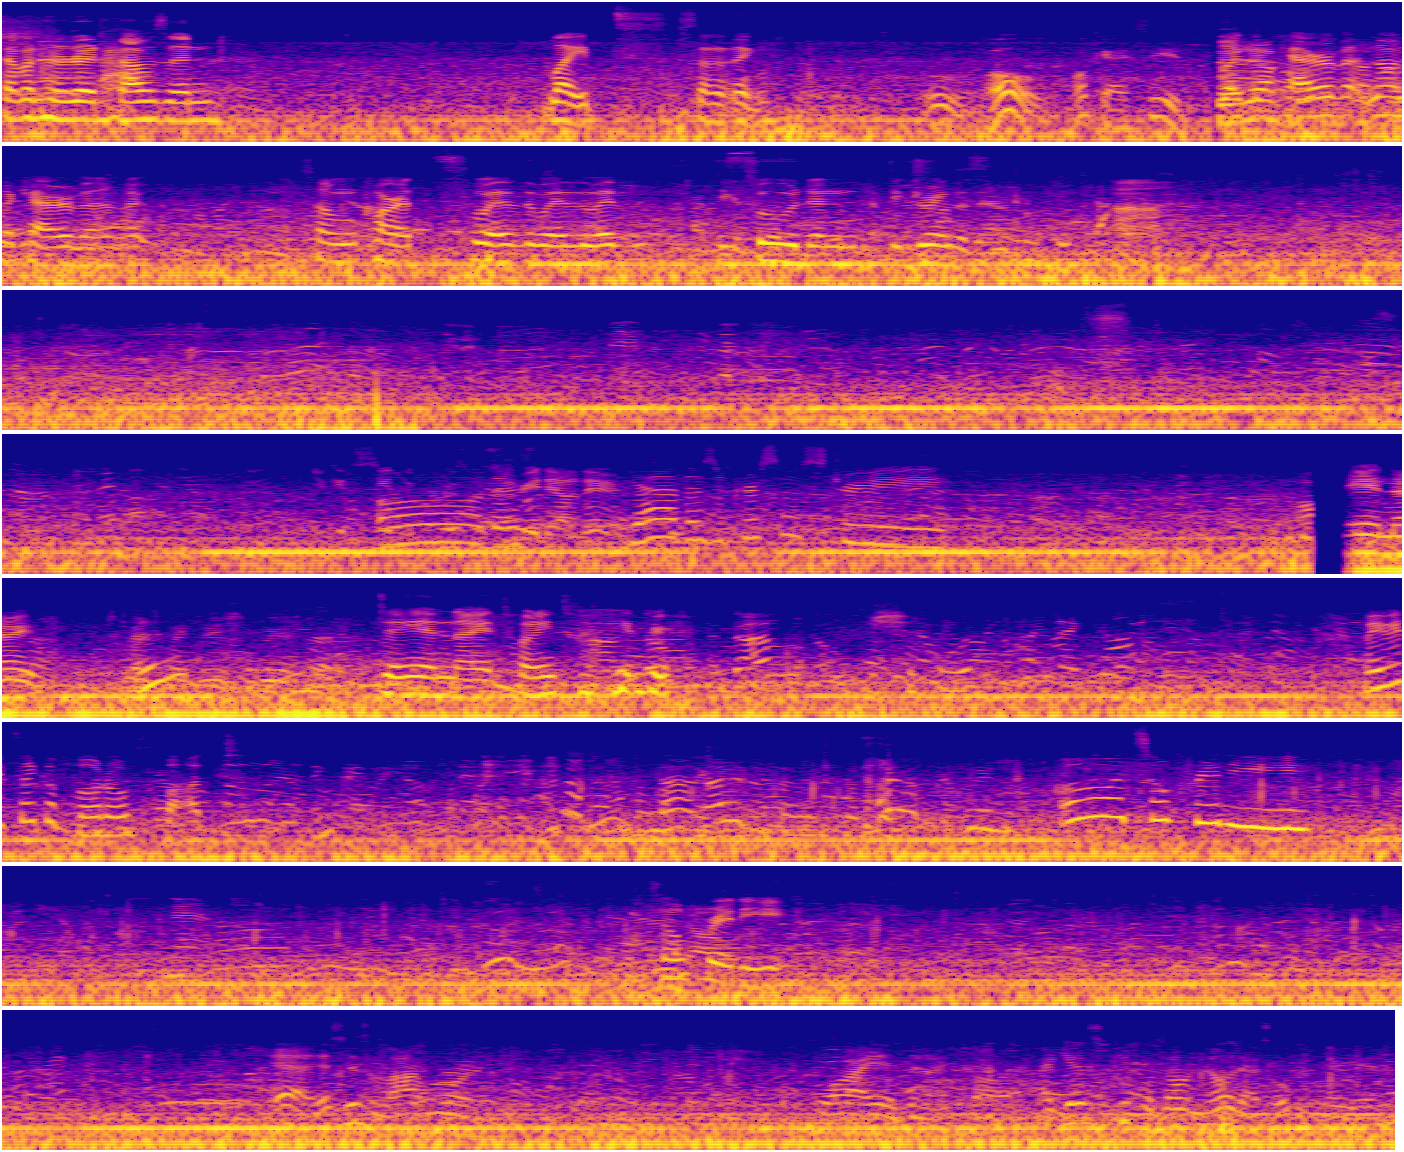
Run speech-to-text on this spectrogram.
has around like 700,000 lights, something. Ooh. Oh, okay, I see it. Like a caravan, not a caravan, like some carts with with with think food and I think it's drinks. further down. Ah. You can see Oh, the Christmas tree down there. Yeah, there's a Christmas tree. Day and night, 2023 Shibuya. Day and night, 2023. Maybe it's like a photo spot. Oh, it's so pretty. So pretty. Yeah, this is a lot more quiet than I thought. I guess people don't know that's open here yet.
